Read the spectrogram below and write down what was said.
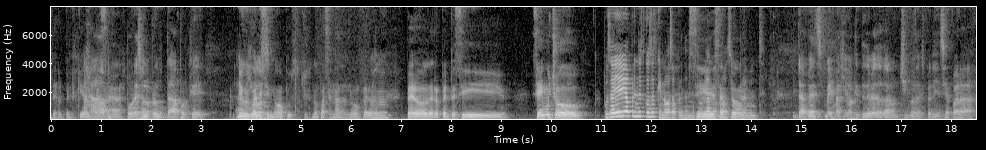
de repente quieren pasar. Por eso lo preguntaba, porque... Digo, igual y si no, pues, pues no pasa nada, ¿no? Pero, pero de repente sí, sí hay mucho... Pues ahí aprendes cosas que no vas a aprender en otro lado, ¿no? Simplemente. Y tal vez me imagino que te debe de dar un chingo de experiencia para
